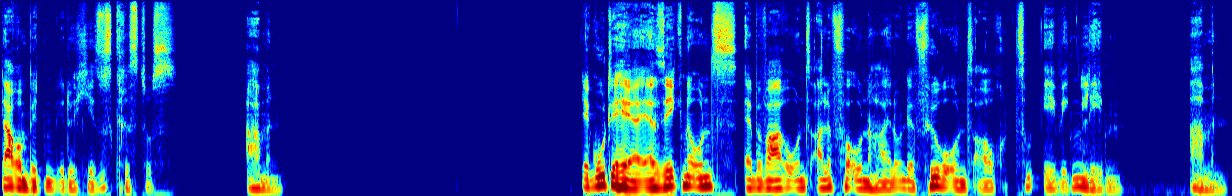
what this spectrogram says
Darum bitten wir durch Jesus Christus. Amen. Der gute Herr, er segne uns, er bewahre uns alle vor Unheil und er führe uns auch zum ewigen Leben. Amen.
